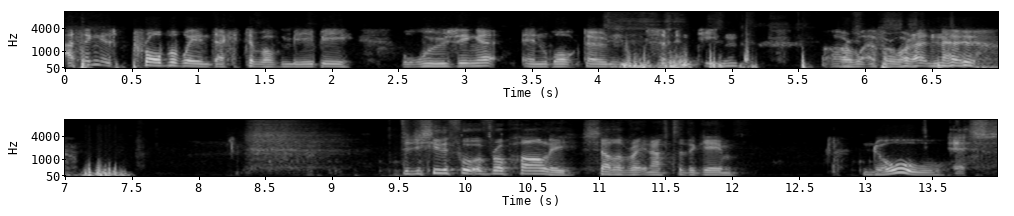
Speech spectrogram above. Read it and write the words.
I think it's probably indicative of maybe losing it in lockdown 17 or whatever we're at now. Did you see the photo of Rob Harley celebrating after the game? No. Yes.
